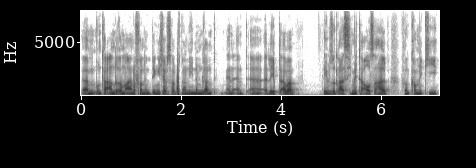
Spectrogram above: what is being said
Ähm, unter anderem eine von den Dingen, ich habe es noch nie in einem Land äh, erlebt, aber ebenso 30 Meter außerhalb von Komiki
